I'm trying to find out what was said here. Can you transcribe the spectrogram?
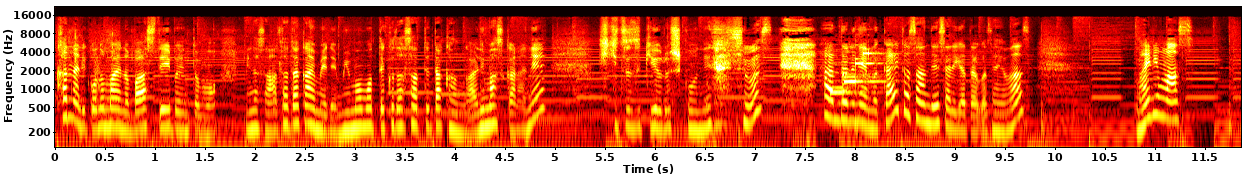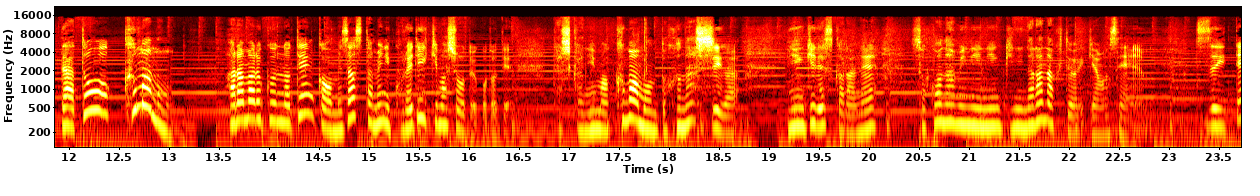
かなりこの前のバースデーイベントも皆さん温かい目で見守ってくださってた感がありますからね。引き続きよろしくお願いします。ハンドルネームカイトさんです。ありがとうございます。参ります。打倒くまモン。はらまるくんの天下を目指すためにこれでいきましょうということで確かに今くまモンとふなっしーが人気ですからね。底並みに人気にならなくてはいけません。続いて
